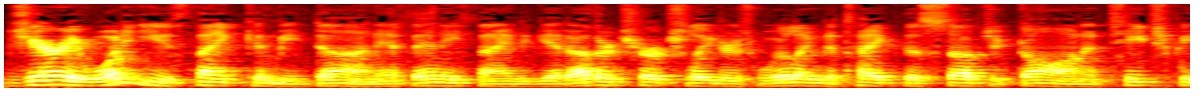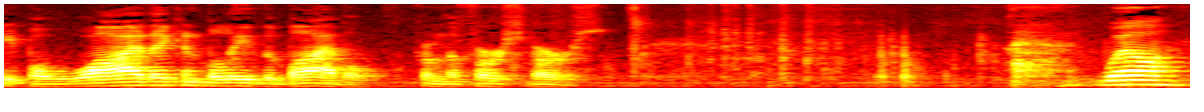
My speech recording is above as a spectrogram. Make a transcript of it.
Jerry, what do you think can be done, if anything, to get other church leaders willing to take this subject on and teach people why they can believe the Bible from the first verse? Well,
